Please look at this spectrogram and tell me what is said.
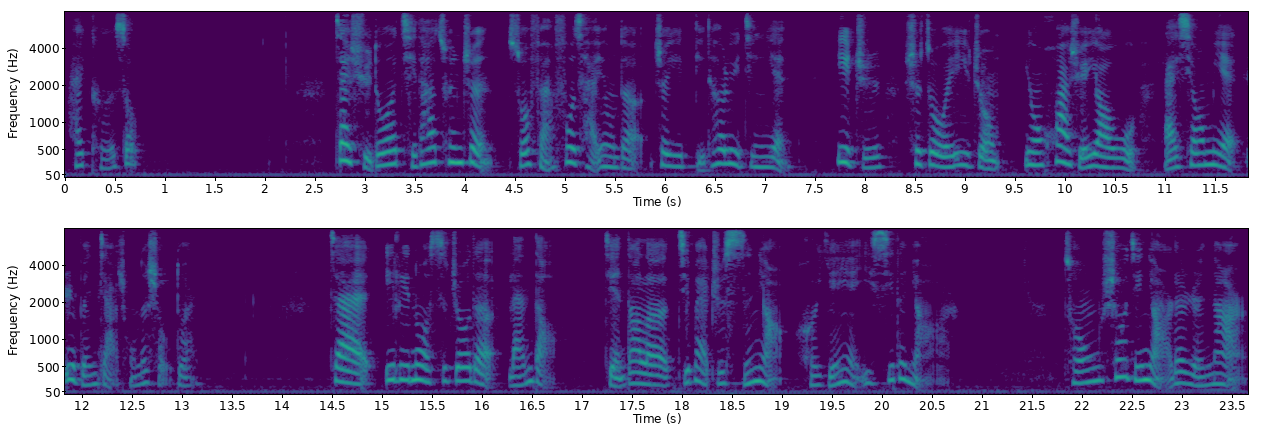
还咳嗽。在许多其他村镇所反复采用的这一底特律经验，一直是作为一种用化学药物来消灭日本甲虫的手段。在伊利诺斯州的兰岛，捡到了几百只死鸟和奄奄一息的鸟儿。从收集鸟儿的人那儿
